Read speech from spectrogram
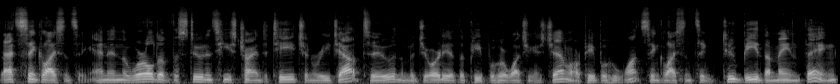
that's sync licensing. And in the world of the students he's trying to teach and reach out to, and the majority of the people who are watching his channel are people who want sync licensing to be the main thing,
